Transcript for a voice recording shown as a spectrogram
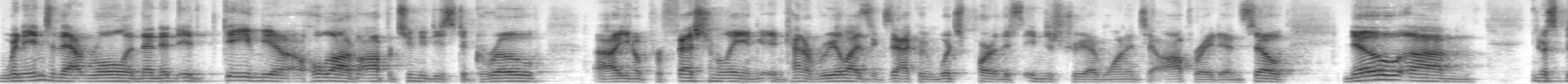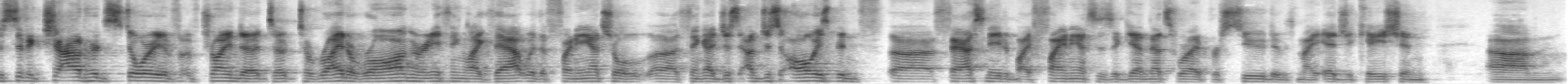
went into that role. And then it, it gave me a, a, whole lot of opportunities to grow, uh, you know, professionally and, and kind of realize exactly which part of this industry I wanted to operate in. So no, um, know specific childhood story of, of trying to, to, to right a wrong or anything like that with a financial uh, thing. I just i've just always been uh, fascinated by finances. Again that's where i pursued it was my education. Um,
